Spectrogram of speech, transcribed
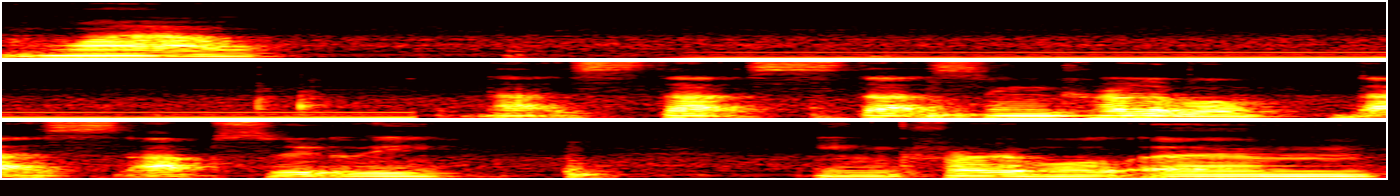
Wow. That's that's that's incredible. That's absolutely incredible. Um,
